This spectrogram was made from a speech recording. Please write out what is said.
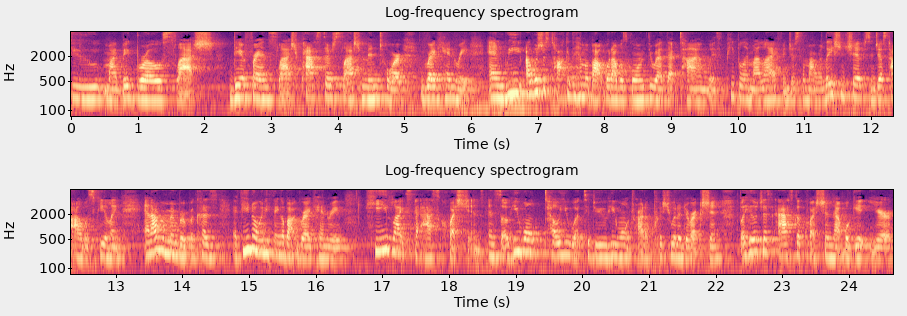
to my big bro slash dear friend slash pastor slash mentor greg henry. And we i was just talking to him about what i was going through at that time with people in my life and just in my relationships and just how i was feeling. And i remember because if you know anything about greg henry he likes to ask questions. And so he won't tell you what to do. He won't try to push you in a direction. But he'll just ask a question that will get your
